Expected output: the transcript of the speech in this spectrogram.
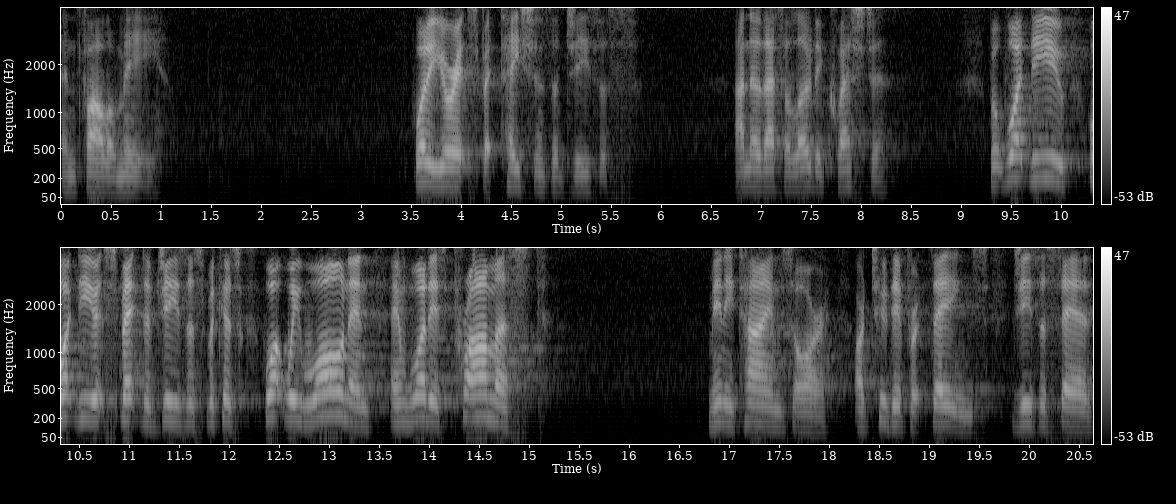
and follow me. What are your expectations of Jesus? I know that's a loaded question. But what do you what do you expect of Jesus? Because what we want and, and what is promised many times are, are two different things. Jesus said,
